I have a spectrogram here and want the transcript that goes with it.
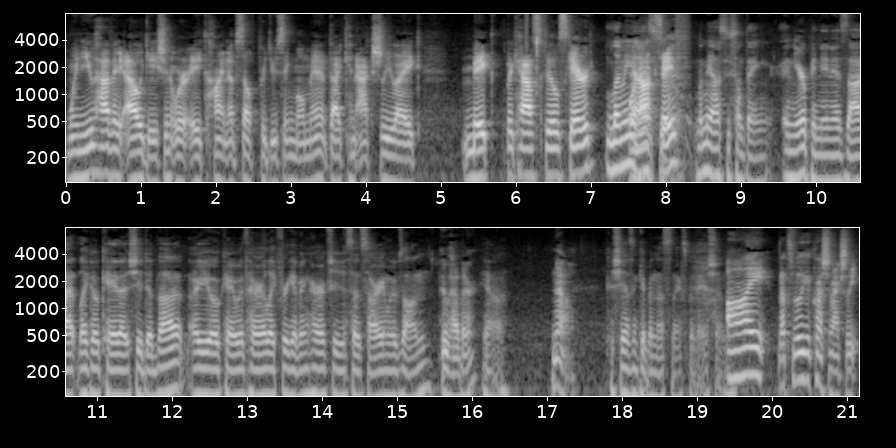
When you have an allegation or a kind of self-producing moment that can actually like make the cast feel scared Let me or ask not you- safe, Let me ask you something. In your opinion, is that like okay that she did that? Are you okay with her like forgiving her if she just says sorry and moves on? who Heather? Yeah, No. Because she hasn't given us an explanation. I that's a really good question actually.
